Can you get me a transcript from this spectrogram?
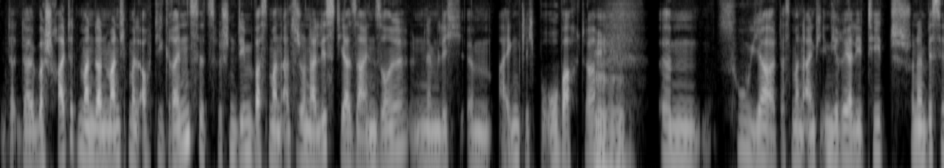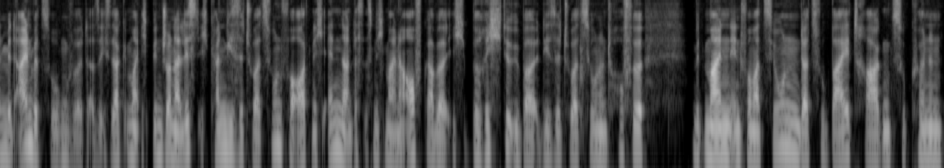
da, da, überschreitet man dann manchmal auch die Grenze zwischen dem, was man als Journalist ja sein soll, nämlich ähm, eigentlich Beobachter, mhm. ähm, zu, ja, dass man eigentlich in die Realität schon ein bisschen mit einbezogen wird. Also ich sage immer, ich bin Journalist, ich kann die Situation vor Ort nicht ändern. Das ist nicht meine Aufgabe. Ich berichte über die Situation und hoffe, mit meinen Informationen dazu beitragen zu können,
